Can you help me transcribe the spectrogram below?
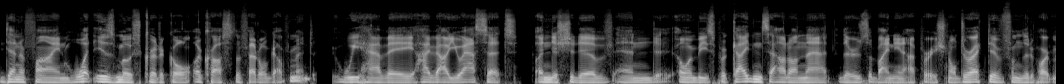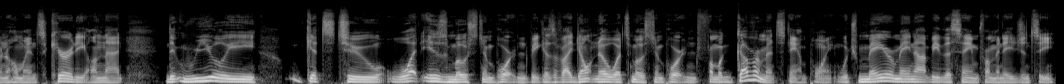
identifying what is most critical across the federal government. We have a high value asset initiative and OMB's put guidance out on that. There's a binding operational directive from the Department of Homeland Security on that that really gets to what is most important. Because if I don't know what's most important from a government standpoint, which may or may not be the same from an agency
